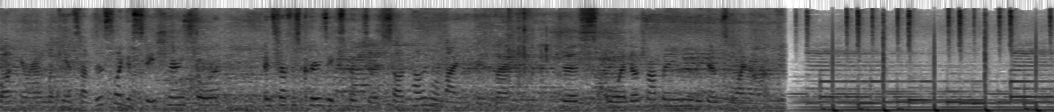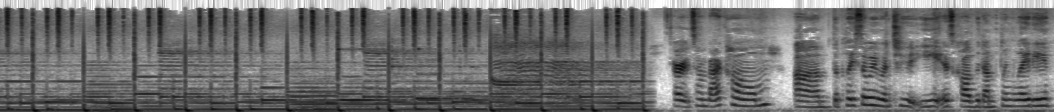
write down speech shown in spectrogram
walking around looking at stuff. This is like a stationery store and stuff is crazy expensive, so I probably won't buy anything, but just window shopping because why not? So I'm back home. Um, the place that we went to eat is called the Dumpling Lady,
